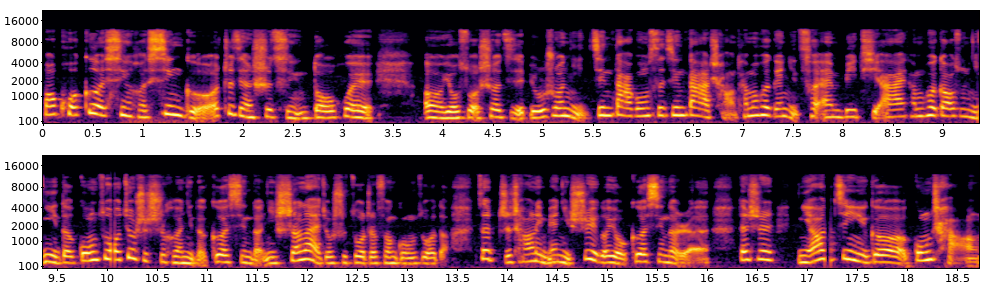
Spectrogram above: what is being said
包括个性和性格这件事情都会，呃，有所涉及，比如说你进大公司、进大厂，他们会给你测 MBTI，他们会告诉你，你的工作就是适合你的个性的，你生来就是做这份工作的。在职场里面，你是一个有个性的人，但是你要进一个工厂，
